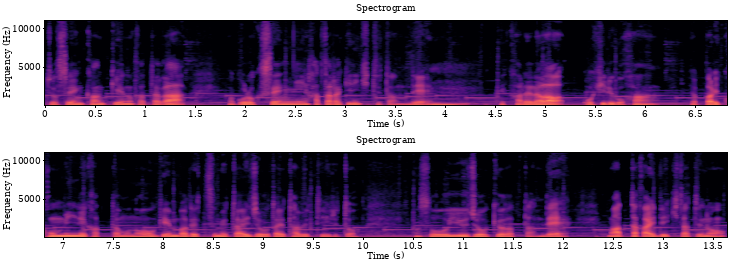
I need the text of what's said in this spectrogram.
除染関係の方が5 6 0 0人働きに来てたんで,、うん。で彼らはお昼ご飯やっぱりコンビニで買ったものを現場で冷たい状態で食べていると、まあそういう状況だったんで、まあったかい出来たての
